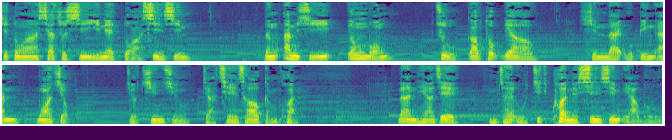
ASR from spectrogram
这段写出诗人的大信心。当暗时仰望主交托了后，心内有平安满足，就亲像食青草共款。咱兄姐。毋知有即款的信心也无。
